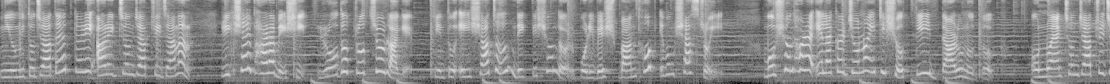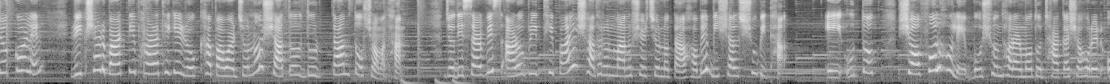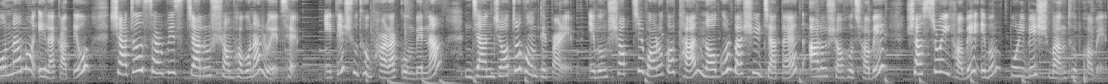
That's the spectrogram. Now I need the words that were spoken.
নিয়মিত যাতায়াতকারী আরেকজন যাত্রী জানান রিক্সায় ভাড়া বেশি, রোদও প্রচুর লাগে, কিন্তু এই শাটল দেখতে সুন্দর, পরিবেশ বান্ধব এবং সাশ্রয়ী। বসুন্ধরা এলাকার জন্য এটি সত্যিই দারুণ উদ্যোগ। অন্য একজন যাত্রী যোগ করলেন রিকশার বাড়তি ভাড়া থেকে রক্ষা পাওয়ার জন্য শাটল দুর্দান্ত সমাধান। যদি সার্ভিস আরও বৃদ্ধি পায়, সাধারণ মানুষের জন্য তা হবে বিশাল সুবিধা। এই উদ্যোগ সফল হলে বসুন্ধরার মতো ঢাকা শহরের অন্যান্য এলাকাতেও শাটল সার্ভিস চালুর সম্ভাবনা রয়েছে। এতে শুধু ভাড়া কমবে না, যানজটও কমতে পারে এবং সবচেয়ে বড় কথা, নগরবাসীর যাতায়াত আরও সহজ হবে, সাশ্রয়ী হবে এবং পরিবেশ বান্ধব হবে।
